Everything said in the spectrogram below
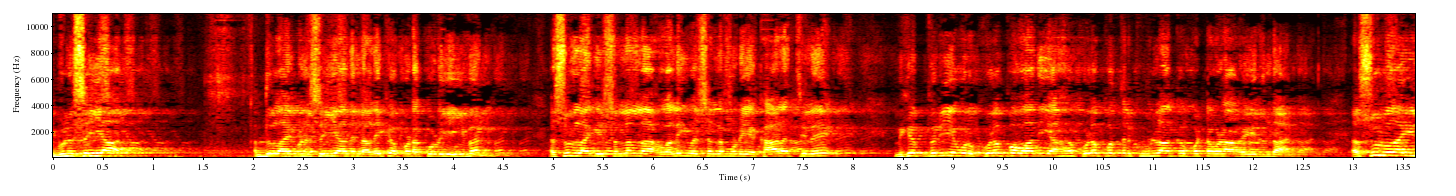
இபுனு சையாத் அப்துல்லா இப்னு சையாத் என்று அழைக்கப்படக்கூடிய இவன் அசுல்லாஹி சொல்லல்லாஹ் வலைவ செல்லமுடைய காலத்திலே மிகப்பெரிய ஒரு குழப்பவாதியாக குழப்பத்திற்கு உள்ளாக்கப்பட்டவனாக இருந்தான். ரசூலுல்லாஹி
